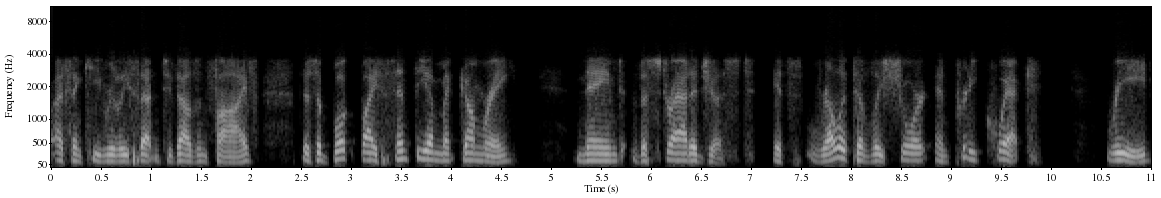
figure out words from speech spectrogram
I think he released that in 2005. There's a book by Cynthia Montgomery named The Strategist. It's relatively short and pretty quick read.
